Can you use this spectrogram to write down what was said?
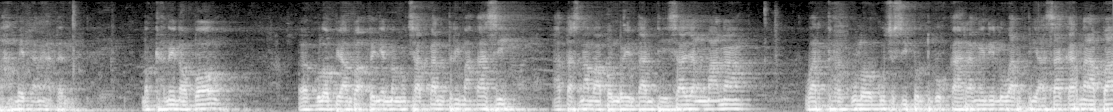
pamit ngaten. Megane napa? Eh, kula piyambak pengen mengucapkan terima kasih atas nama pemerintahan desa yang mana warga kulo khususipun Dukuh Karang ini luar biasa. Karena apa?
